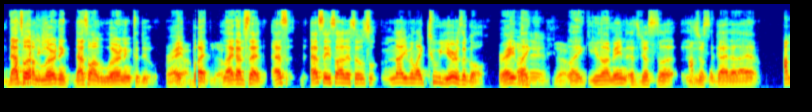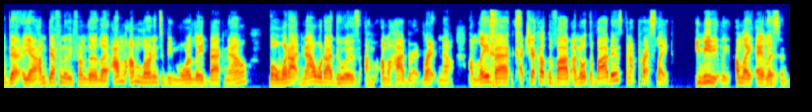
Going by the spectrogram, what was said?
That's I'm what I'm this shit. learning. That's what I'm learning to do, right? Yeah, But yeah. like I've said, as SA saw this, it was not even like two years ago, right? Yeah, like, Yeah. Yeah. like you know what I mean? It's just a, it's I'm- just a guy that I am. I'm de- yeah, I'm definitely from the like I'm I'm learning to be more laid back now. But what I now what I do is I'm I'm a hybrid right now. I'm laid back. I check out the vibe. I know what the vibe is, and I press like immediately. I'm like, hey, Yeah. listen,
